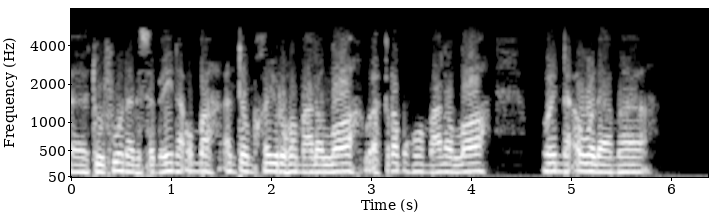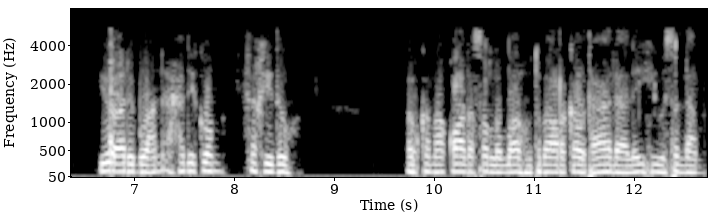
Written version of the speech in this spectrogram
آه، توفون بسبعين أمة أنتم خيرهم على الله وأكرمهم على الله وإن أول ما يعرب عن أحدكم فخذوه. أو كما قال صلى الله تبارك وتعالى عليه وسلم.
